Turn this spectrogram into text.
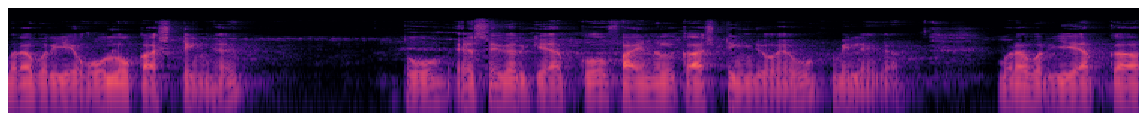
बराबर ये होलो कास्टिंग है। तो ऐसे करके आपको फाइनल कास्टिंग जो है वो मिलेगा। बराबर, ये आपका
